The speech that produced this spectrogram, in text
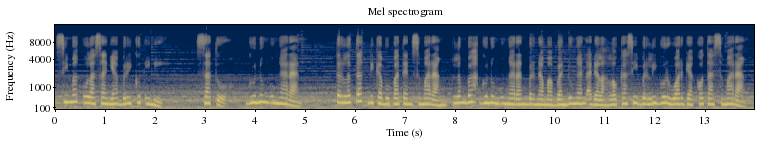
Simak ulasannya berikut ini. 1. Gunung Ungaran Terletak di Kabupaten Semarang, lembah Gunung Ungaran bernama Bandungan adalah lokasi berlibur warga kota Semarang.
